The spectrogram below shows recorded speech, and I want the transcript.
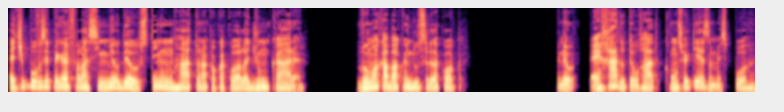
É tipo você pegar e falar assim: Meu Deus, tem um rato na Coca-Cola de um cara. Vamos acabar com a indústria da Coca. Entendeu? É errado ter o rato, com certeza, mas porra.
